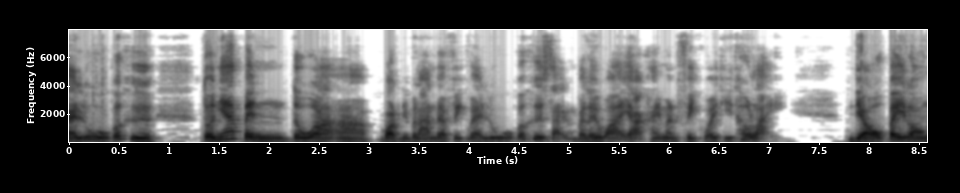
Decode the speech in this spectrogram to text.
value ก็คือ ตัวนี้เป็นตัวอ่าบอร์ด rebalance แบบ fix value ก็คือใส่ลงไปเลยว่าอยากให้มันฟิกไว้ที่เท่าไหร่ เดี๋ยวไปลอง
